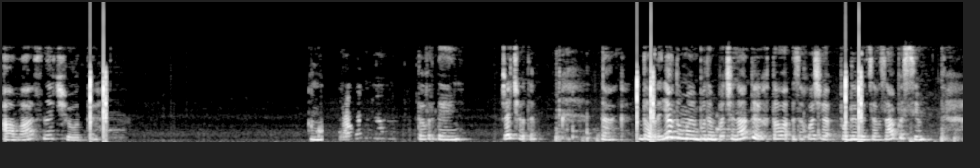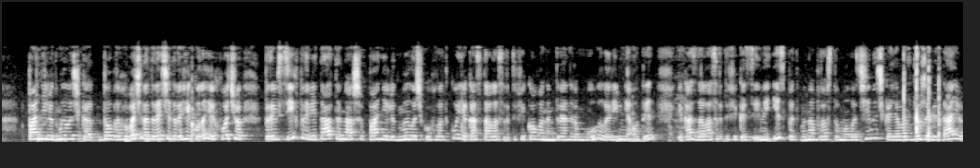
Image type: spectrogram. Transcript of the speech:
а вас не чути. Добрий день. Вже чути? Так, добре. Я думаю, будемо починати. Хто захоче подивитися в записі. Пані Людмилочка, доброго вечора. До речі, дорогі колеги, хочу при всіх привітати нашу пані Людмилочку Гладку, яка стала сертифікованим тренером Google рівня 1, яка здала сертифікаційний іспит. Вона просто молодчиночка. Я вас дуже вітаю.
